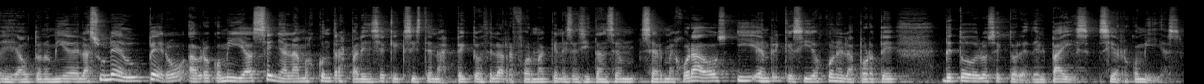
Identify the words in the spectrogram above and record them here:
eh, autonomía de la SUNEDU, pero, abro comillas, señalamos con transparencia que existen aspectos de la reforma que necesitan ser mejorados y enriquecidos con el aporte de todos los sectores del país, cierro comillas.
